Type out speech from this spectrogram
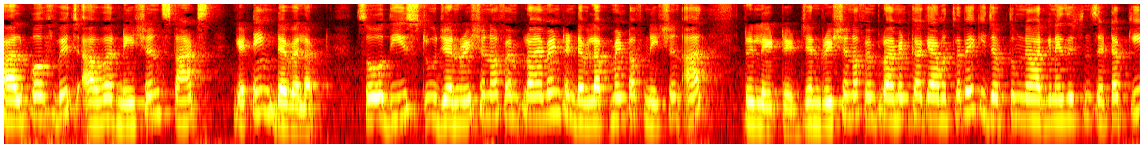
help of which our nation starts getting developed so these to generation of employment and development of nation are related generation of employment का क्या मतलब है कि जब तुमने ऑर्गेनाइजेशन सेटअप की,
